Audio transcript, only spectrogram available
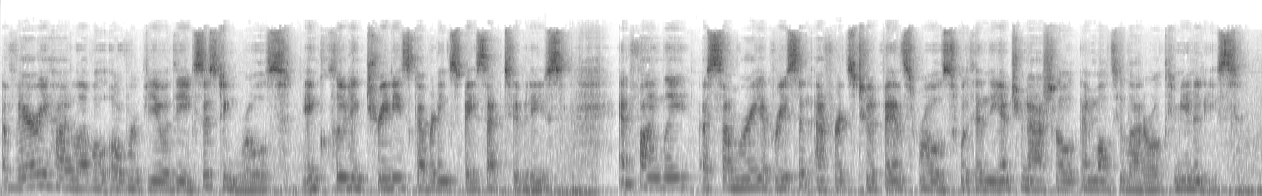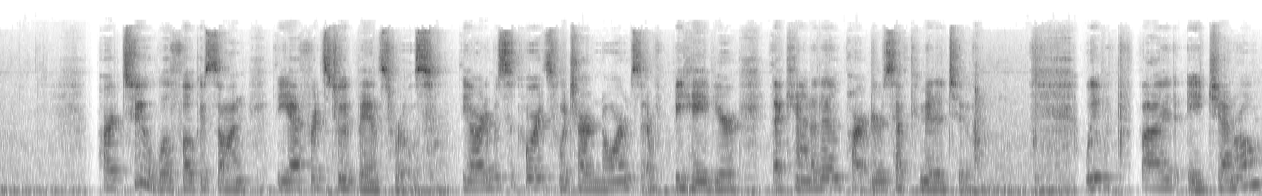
a very high level overview of the existing rules, including treaties governing space activities, and finally, a summary of recent efforts to advance rules within the international and multilateral communities. Part two will focus on the efforts to advance rules, the Artemis Accords, which are norms of behavior that Canada and partners have committed to. We will provide a general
